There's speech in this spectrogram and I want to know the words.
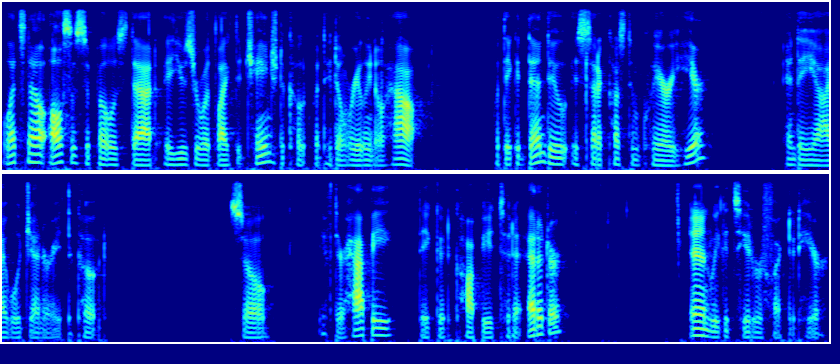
Let's now also suppose that a user would like to change the code, but they don't really know how. What they could then do is set a custom query here, and the AI will generate the code. So if they're happy, they could copy it to the editor, and we could see it reflected here.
